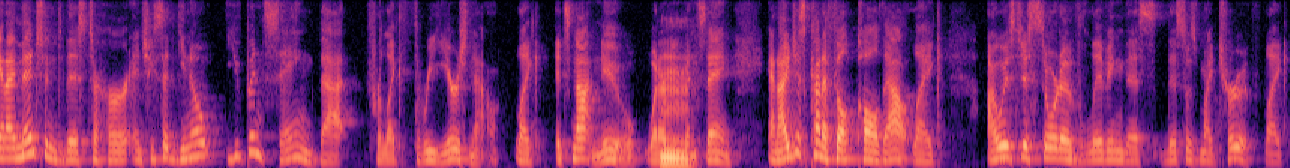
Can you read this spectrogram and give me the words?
And I mentioned this to her, and she said, "You know, you've been saying that for like three years now. Like it's not new. Whatever Mm. you've been saying." And I just kind of felt called out. Like I was just sort of living this. This was my truth. Like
